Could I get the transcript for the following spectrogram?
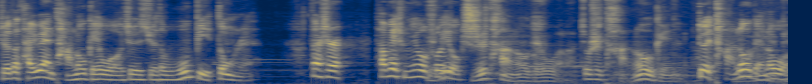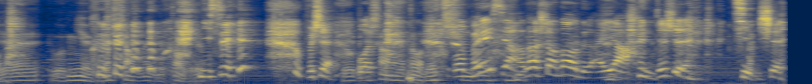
觉得他愿意袒露给我，我就觉得无比动人。但是他为什么又说有只袒露给我了？就是袒露给你了。对，袒露给了我。别，我们也别上那个道德。你是不是我上那个道德？我没想到上道德。哎呀，你真是谨慎。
